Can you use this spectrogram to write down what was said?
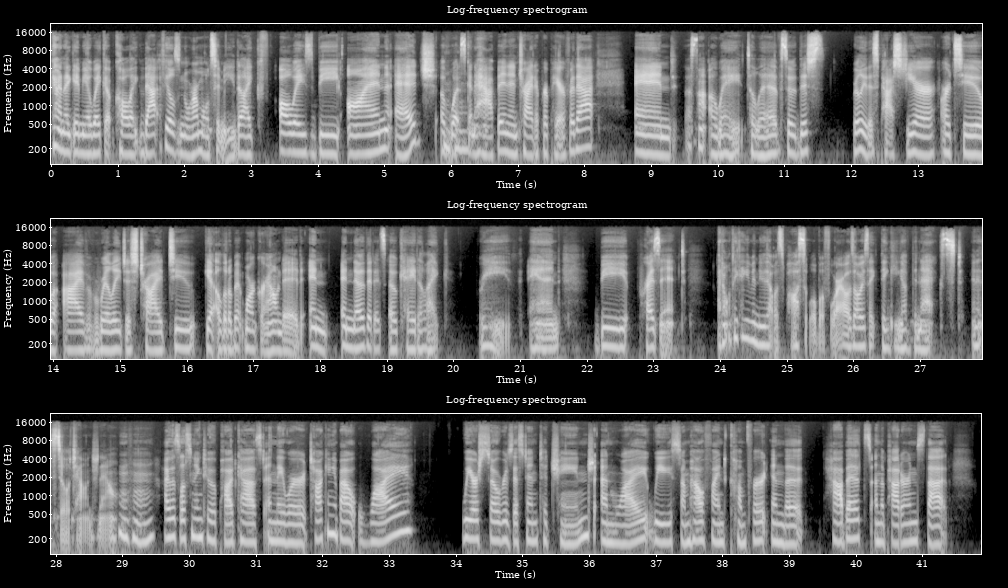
kind of gave me a wake up call. Like that feels normal to me to like always be on edge of what's Mhm. going to happen and try to prepare for that. And that's not a way to live. So this really this past year or two, I've really just tried to get a little bit more grounded and and know that it's okay to like breathe and be present. I don't think I even knew that was possible before. I was always like thinking of the next, and it's still a challenge now. hmm I was listening to a podcast and they were talking about why we are so resistant to change and why we somehow find comfort in the habits and the patterns that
